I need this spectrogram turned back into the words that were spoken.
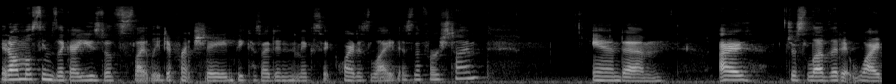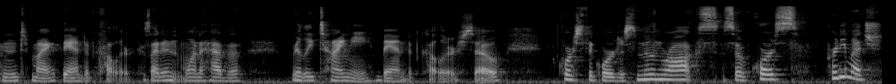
it almost seems like I used a slightly different shade because I didn't mix it quite as light as the first time. And um, I just love that it widened my band of color because I didn't want to have a really tiny band of color. So, of course, the gorgeous moon rocks. So, of course, pretty much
